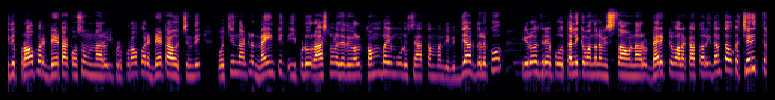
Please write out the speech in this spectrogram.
ఇది ప్రాపర్ డేటా కోసం ఉన్నారు. ఇప్పుడు ప్రాపర్ డేటా వచ్చింది. వచ్చిన దాంట్లో నైన్టీ ఇప్పుడు రాష్ట్రంలో చదివే వాళ్ళు తొంభై మూడు శాతం మంది విద్యార్థులకు ఈరోజు రేపు తల్లికి వందనం ఇస్తా ఉన్నారు. డైరెక్ట్ వాళ్ళ ఖాతాలు. ఇదంతా ఒక చరిత్ర.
